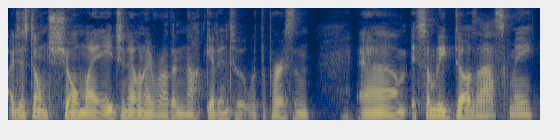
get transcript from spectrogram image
I just don't show my age now and I'd rather not get into it with the person. Um, if somebody does ask me,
